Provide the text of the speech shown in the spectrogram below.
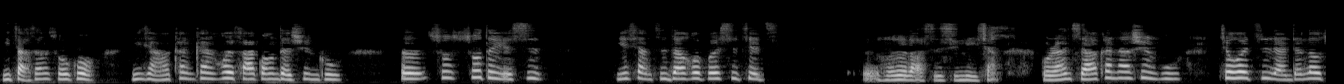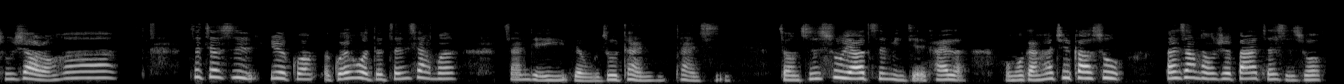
你早上说过，你想要看看会发光的蕈菇。呃，说说的也是，也想知道会不会是戒指。呃，呵呵，老师心里想，果然只要看到蕈菇，就会自然的露出笑容。哈，这就是月光呃鬼火的真相吗？三叠一忍不住叹叹息。总之，树妖之谜解开了，我们赶快去告诉班上同学吧。真实说。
